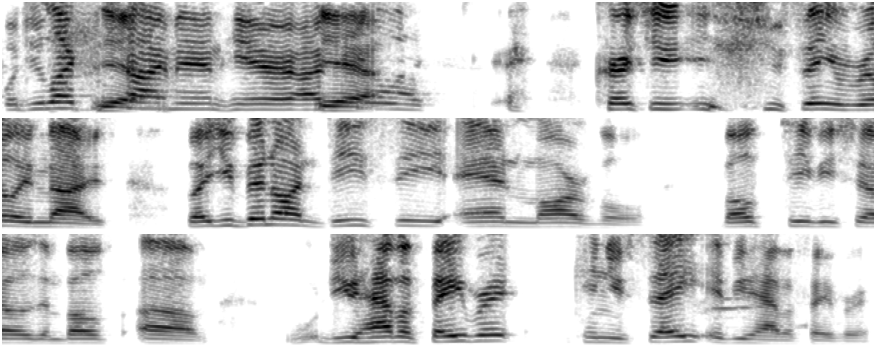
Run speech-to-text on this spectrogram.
would you like to yeah. chime in here? I yeah. feel like Chris, you, you you seem really nice, but you've been on DC and Marvel, both TV shows and both. Um, do you have a favorite? Can you say if you have a favorite?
